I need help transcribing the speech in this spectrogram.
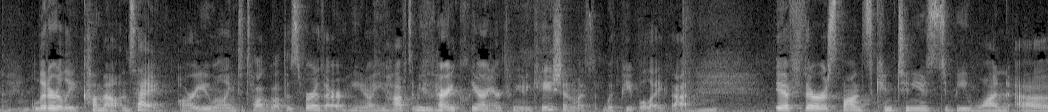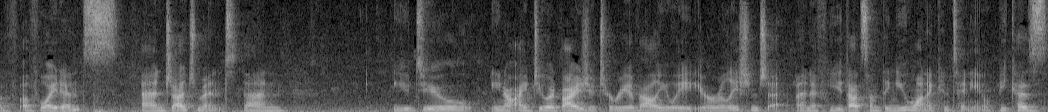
Mm-hmm. Literally come out and say, are you willing to talk about this further? You know, you have to be very clear in your communication with, with people like that mm-hmm. if their response continues to be one of avoidance and judgment, then you do, you know, I do advise you to reevaluate your relationship. And if you, that's something you want to continue, because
